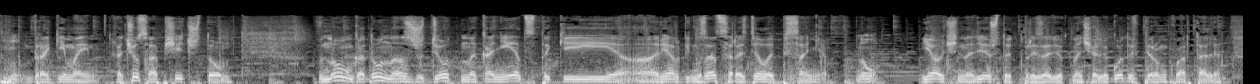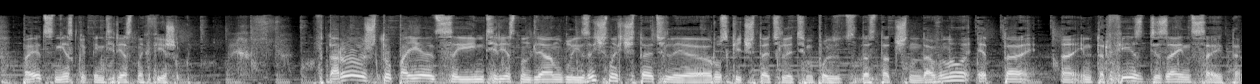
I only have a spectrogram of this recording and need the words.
дорогие мои, хочу сообщить, что в новом году нас ждет наконец-таки э, реорганизация раздела описания. Ну, я очень надеюсь, что это произойдет в начале года, в первом квартале. Появится несколько интересных фишек. Второе, что появится и интересно для англоязычных читателей, русские читатели этим пользуются достаточно давно, это э, интерфейс дизайн сайта.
